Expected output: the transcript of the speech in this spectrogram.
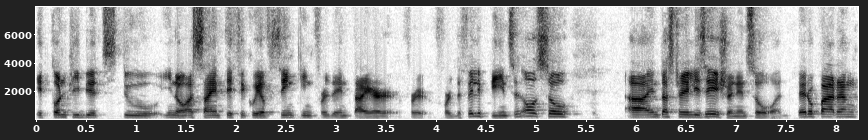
it contributes to you know a scientific way of thinking for the entire for for the philippines and also uh, industrialization and so on. Pero parang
